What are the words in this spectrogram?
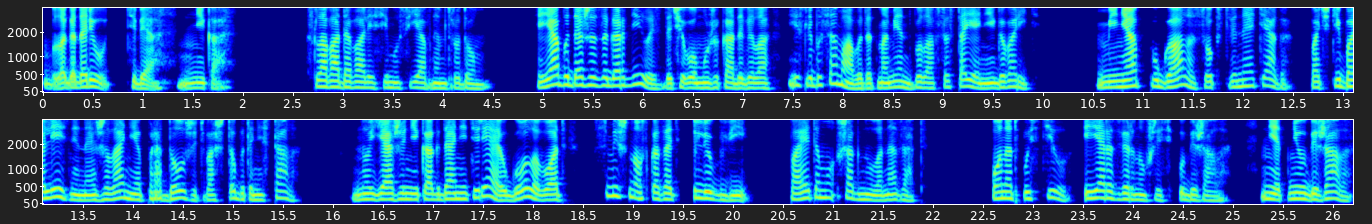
«Благодарю тебя, Ника». Слова давались ему с явным трудом. Я бы даже загордилась, до чего мужика довела, если бы сама в этот момент была в состоянии говорить. Меня пугала собственная тяга, почти болезненное желание продолжить во что бы то ни стало. Но я же никогда не теряю голову от, смешно сказать, любви, поэтому шагнула назад. Он отпустил, и я, развернувшись, убежала. Нет, не убежала,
